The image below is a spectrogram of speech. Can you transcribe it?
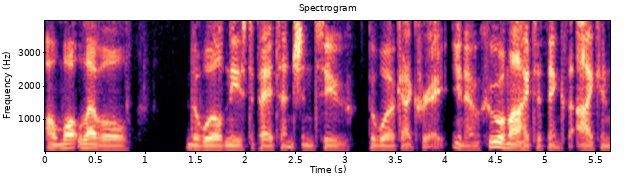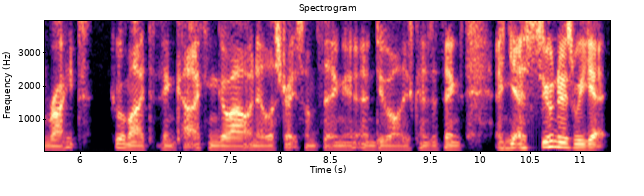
on what level the world needs to pay attention to the work I create. You know, who am I to think that I can write? Who am I to think I can go out and illustrate something and do all these kinds of things? And yet, as soon as we get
